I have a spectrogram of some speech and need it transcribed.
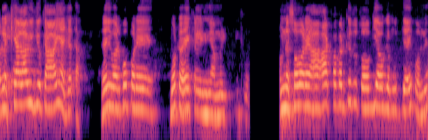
એટલે ખ્યાલ આવી ગયો કે આ અહીંયા જ હતા. રવિવાર બપોરે મોટરસાયકલ અહીંયા મૂક્યું. અમને સવારે આ આઠ વાગે કીધું તો અગિયાર વાગે મુદ્દે આપ્યો અમને.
